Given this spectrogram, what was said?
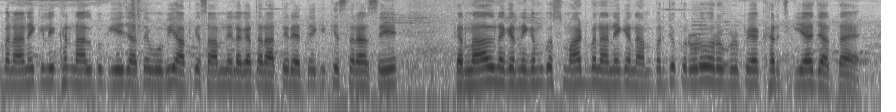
बनाने के लिए करनाल को किए जाते हैं, वो भी आपके सामने लगातार आते रहते हैं कि किस तरह से करनाल नगर निगम को स्मार्ट बनाने के नाम पर जो करोड़ों अरब रुपया खर्च किया जाता है।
